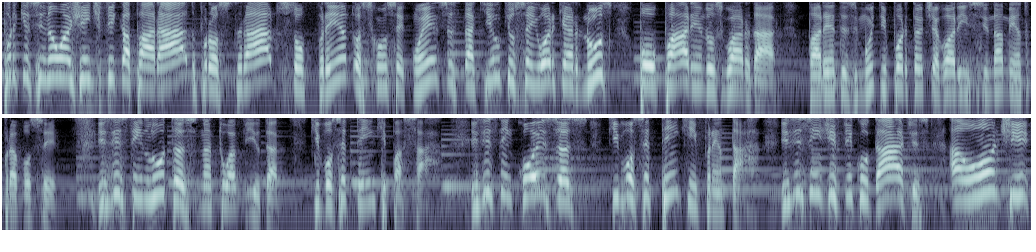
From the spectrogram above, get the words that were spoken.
porque senão a gente fica parado, prostrado, sofrendo as consequências daquilo que o Senhor quer nos poupar e nos guardar. Parêntese muito importante agora, ensinamento para você. Existem lutas na tua vida que você tem que passar. Existem coisas que você tem que enfrentar. Existem dificuldades aonde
